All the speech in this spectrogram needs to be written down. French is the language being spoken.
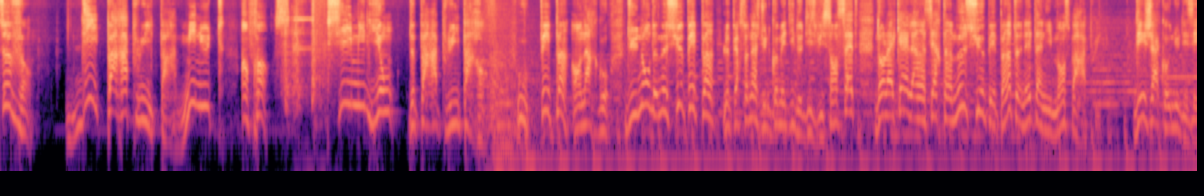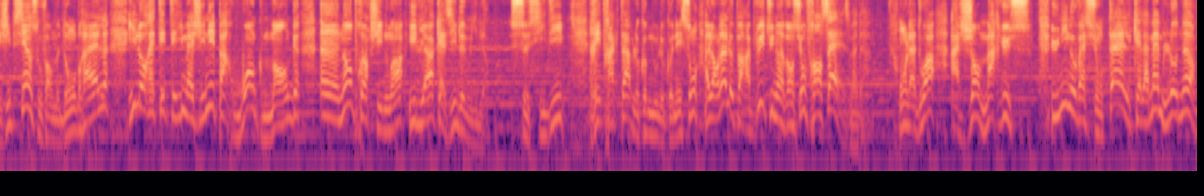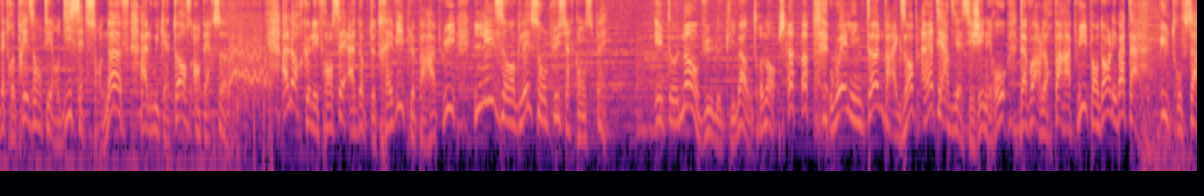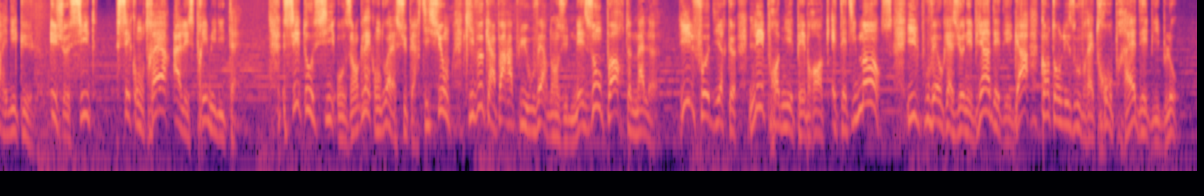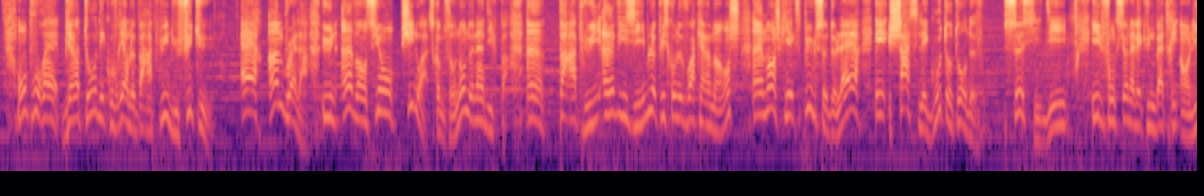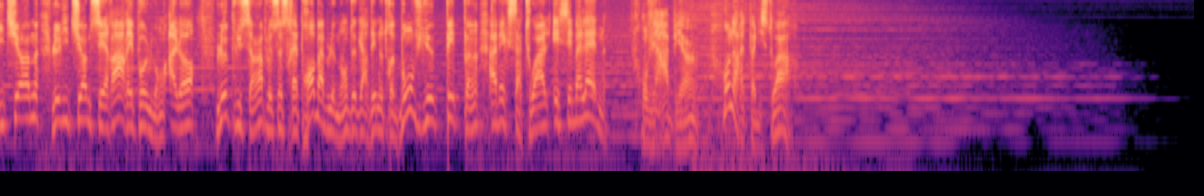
se vend 10 parapluies par minute en France. 6 millions de parapluies par an. Ou Pépin en argot, du nom de Monsieur Pépin, le personnage d'une comédie de 1807 dans laquelle un certain Monsieur Pépin tenait un immense parapluie. Déjà connu des Égyptiens sous forme d'ombrelle, il aurait été imaginé par Wang Mang, un empereur chinois, il y a quasi 2000 ans. Ceci dit, rétractable comme nous le connaissons, alors là le parapluie est une invention française, madame. On la doit à Jean Marius. Une innovation telle qu'elle a même l'honneur d'être présentée en 1709 à Louis XIV en personne. Alors que les Français adoptent très vite le parapluie, les Anglais sont plus circonspects. Étonnant vu le climat outre-Manche. Wellington, par exemple, interdit à ses généraux d'avoir leur parapluie pendant les batailles. Il trouve ça ridicule. Et je cite, c'est contraire à l'esprit militaire. C'est aussi aux Anglais qu'on doit la superstition qui veut qu'un parapluie ouvert dans une maison porte malheur. Il faut dire que les premiers pébrocs étaient immenses. Ils pouvaient occasionner bien des dégâts quand on les ouvrait trop près des bibelots. On pourrait bientôt découvrir le parapluie du futur. Air Umbrella, une invention chinoise, comme son nom ne l'indique pas. Un parapluie invisible puisqu'on ne voit qu'un manche, un manche qui expulse de l'air et chasse les gouttes autour de vous. Ceci dit, il fonctionne avec une batterie en lithium. Le lithium, c'est rare et polluant. Alors, le plus simple, ce serait probablement de garder notre bon vieux pépin avec sa toile et ses baleines. On verra bien. On n'arrête pas l'histoire.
